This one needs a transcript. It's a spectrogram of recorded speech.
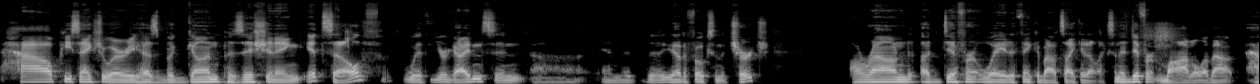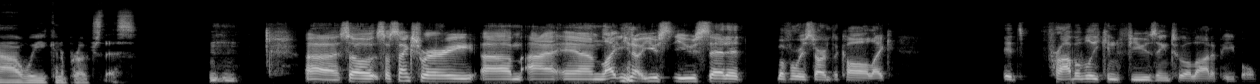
how Peace Sanctuary has begun positioning itself with your guidance and uh, and the, the, other folks in the church around a different way to think about psychedelics and a different model about how we can approach this. Mm-hmm. Uh, so so sanctuary. Um, I am like you know you you said it before we started the call. Like it's probably confusing to a lot of people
